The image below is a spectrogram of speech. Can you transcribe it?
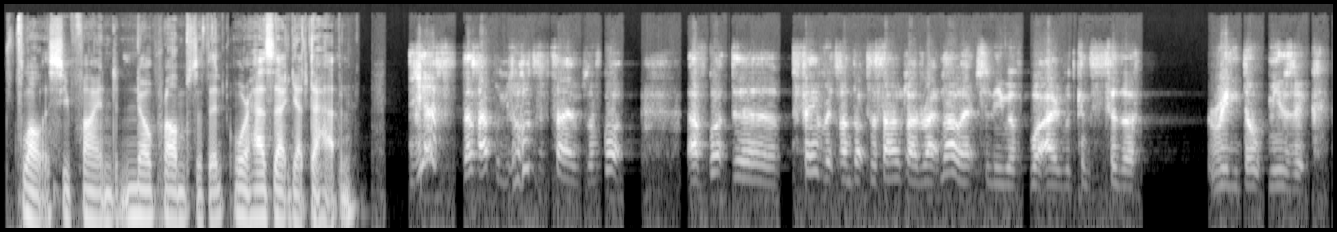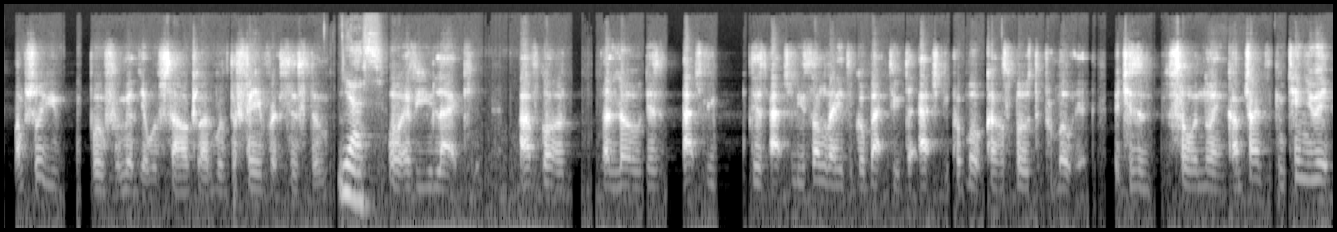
flawless? You find no problems with it, or has that yet to happen? Yes, that's happened loads of times. I've got I've got the favorites on Dr. SoundCloud right now actually with what I would consider really dope music. I'm sure you're both familiar with SoundCloud with the favorite system. Yes. Whatever you like. I've got a, a load. There's actually there's actually songs I need to go back to to actually promote because I'm supposed to promote it, which is so annoying. I'm trying to continue it,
